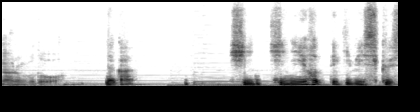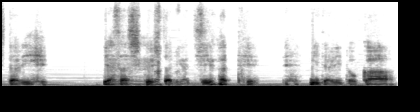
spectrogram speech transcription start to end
う。なるほど。なんか日日によって厳しくしたり優しくしたりが違って みたりとか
